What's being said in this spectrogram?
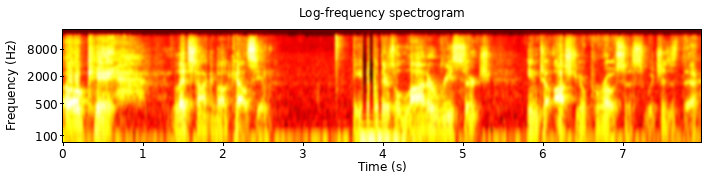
Okay, let's talk about calcium. You know, there's a lot of research into osteoporosis, which is the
